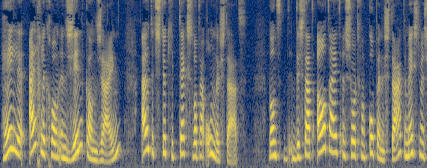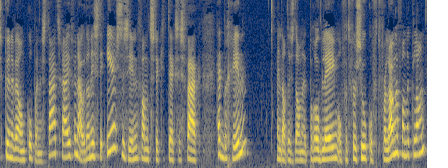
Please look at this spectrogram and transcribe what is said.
hele, eigenlijk gewoon een zin kan zijn uit het stukje tekst wat daaronder staat. Want er staat altijd een soort van kop en een staart. De meeste mensen kunnen wel een kop en een staart schrijven. Nou, dan is de eerste zin van het stukje tekst is vaak het begin. En dat is dan het probleem of het verzoek of het verlangen van de klant.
